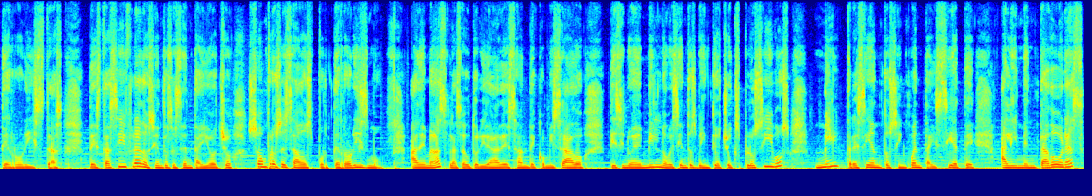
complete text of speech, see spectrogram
terroristas. De esta cifra, 268 son procesados por terrorismo. Además, las autoridades han decomisado 19.928 explosivos, 1.357 alimentadoras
